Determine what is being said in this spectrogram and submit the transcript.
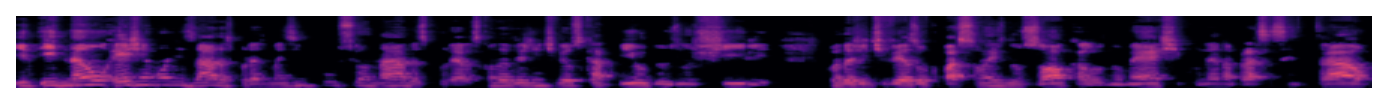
E, e não hegemonizadas por elas, mas impulsionadas por elas. Quando a gente vê os cabildos no Chile, quando a gente vê as ocupações no Zócalo, no México, né, na Praça Central,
